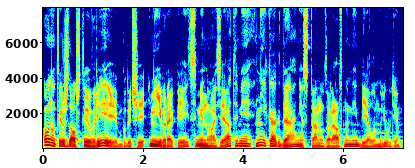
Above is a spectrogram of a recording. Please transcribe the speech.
Он утверждал, что евреи, будучи не европейцами, но азиатами, никогда не станут равными белым людям.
